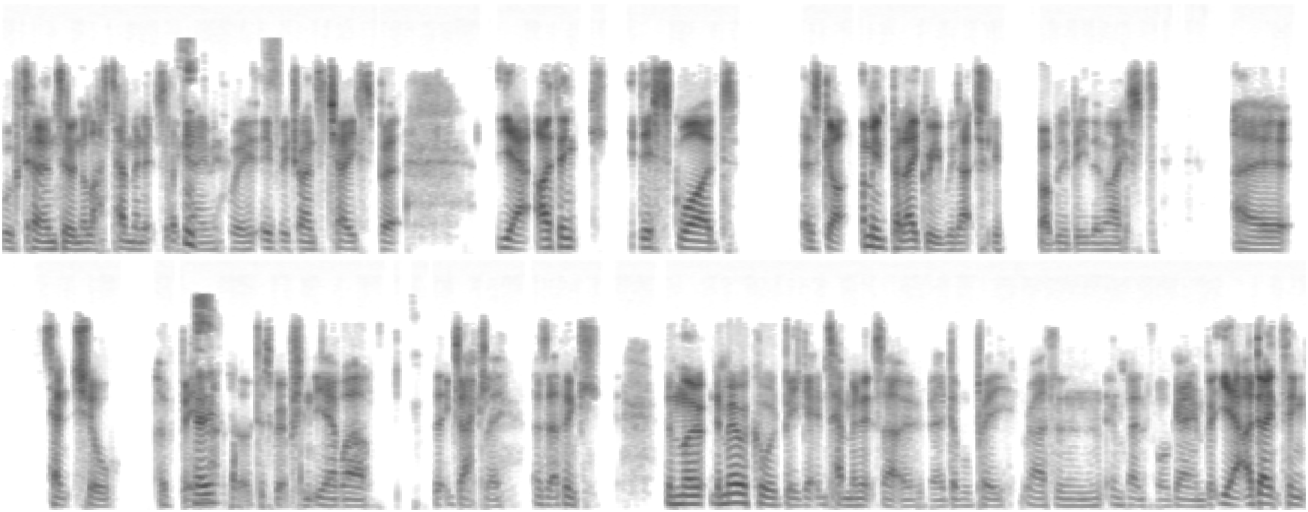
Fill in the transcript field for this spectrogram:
we'll turn to in the last ten minutes of the game if we if we're trying to chase. But yeah, I think this squad has got. I mean, Pellegri would actually probably be the most uh, potential of being Who? that sort of description. Yeah, well, exactly. As I think the mo the miracle would be getting ten minutes out of uh, Double P rather than in the full game. But yeah, I don't think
